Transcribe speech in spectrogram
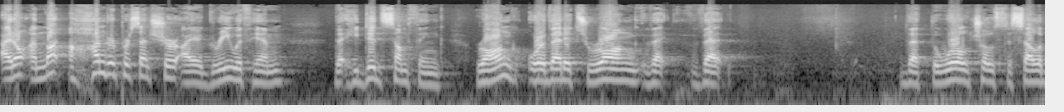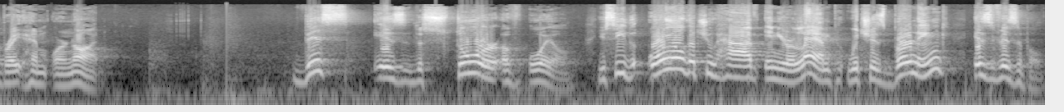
I don't, I'm not 100% sure I agree with him that he did something wrong or that it's wrong that, that, that the world chose to celebrate him or not. This is the store of oil. You see, the oil that you have in your lamp, which is burning, is visible.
